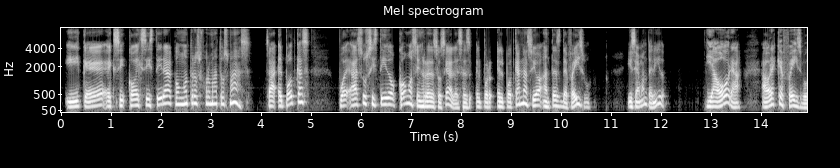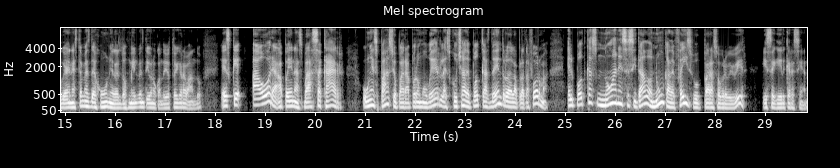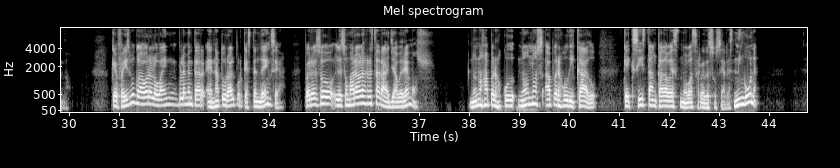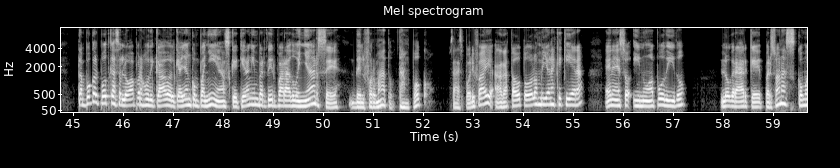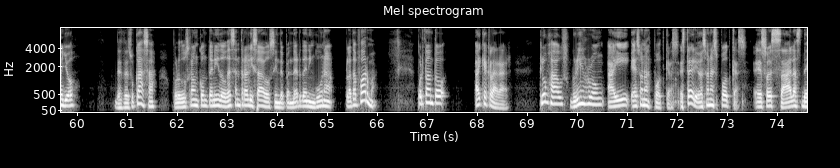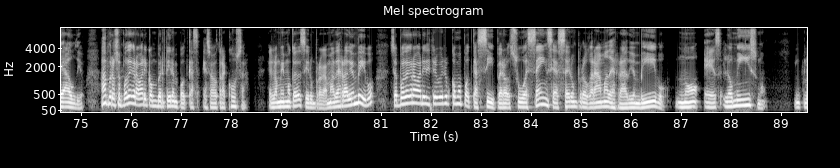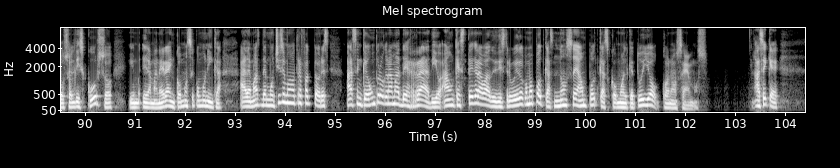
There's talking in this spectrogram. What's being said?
y que coexistirá con otros formatos más. O sea, el podcast ha subsistido con o sin redes sociales. el podcast nació antes de Facebook y se ha mantenido. Y ahora, ahora es que Facebook, en este mes de junio del 2021, cuando yo estoy grabando, es que ahora apenas va a sacar un espacio para promover la escucha de podcast dentro de la plataforma. El podcast no ha necesitado nunca de Facebook para sobrevivir y seguir creciendo. Que Facebook ahora lo va a implementar es natural porque es tendencia. Pero eso le sumará o le restará, ya veremos. No nos ha, no nos ha perjudicado que existan cada vez nuevas redes sociales. Ninguna. Tampoco el podcast lo ha perjudicado el que hayan compañías que quieran invertir para adueñarse del formato. Tampoco. O sea, Spotify ha gastado todos los millones que quiera en eso y no ha podido lograr que personas como yo, desde su casa, produzcan contenido descentralizado sin depender de ninguna plataforma. Por tanto, hay que aclarar, Clubhouse, Green Room, ahí eso no es podcast. Estéreo, eso no es podcast. Eso es salas de audio. Ah, pero se puede grabar y convertir en podcast. Eso es otra cosa. Es lo mismo que decir un programa de radio en vivo. ¿Se puede grabar y distribuir como podcast? Sí, pero su esencia es ser un programa de radio en vivo. No es lo mismo. Incluso el discurso y, la manera en cómo se comunica, además de muchísimos otros factores, hacen que un programa de radio, aunque esté grabado y distribuido como podcast, no sea un podcast como el que tú y yo conocemos. Así que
